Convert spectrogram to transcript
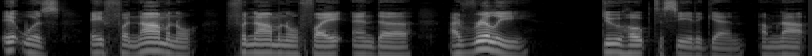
It was a phenomenal, phenomenal fight, and uh, I really do hope to see it again. I'm not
